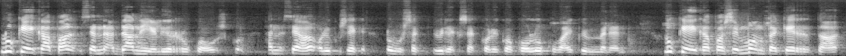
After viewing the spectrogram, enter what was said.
Lukeekaapa sen Danielin rukous. Hän, se oli kun se luvussa yhdeksän, oli koko luku vai kymmenen. Lukeekaapa sen monta kertaa,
